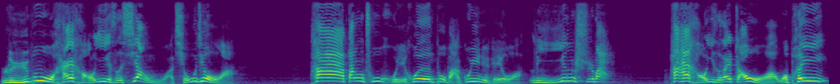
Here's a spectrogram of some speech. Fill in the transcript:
吕布还好意思向我求救啊？他当初悔婚不把闺女给我，理应失败。”他还好意思来找我？我呸！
